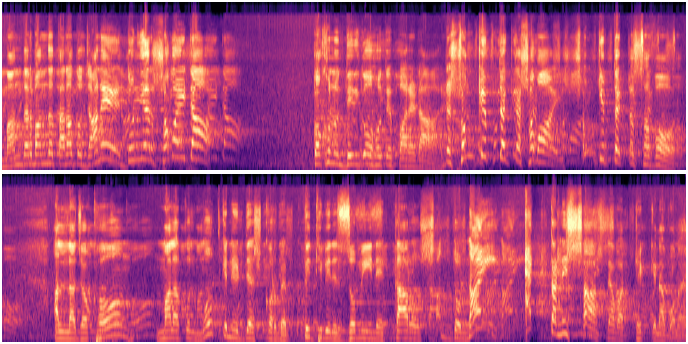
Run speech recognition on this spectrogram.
ইমানদার বান্দা, তারা তো জানে দুনিয়ার সময়টা কখনো দীর্ঘ হতে পারে না। এটা সংক্ষিপ্ত একটা সময়, সংক্ষিপ্ত একটা সফর। আল্লাহ যখন মালাকুল মৌতকে নির্দেশ করবে, পৃথিবীর জমিনে কারও সাধ্য নাই, একটা নিঃশ্বাস নেওয়ার, ঠিক কিনা বলে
